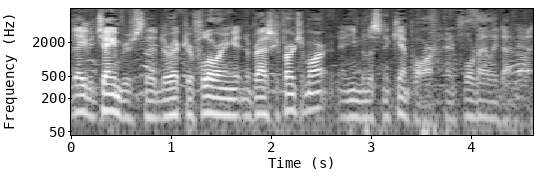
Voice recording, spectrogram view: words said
David Chambers, the director of flooring at Nebraska Furniture Mart, and you've been listening to Kemp Harr and FloorDaily.net.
